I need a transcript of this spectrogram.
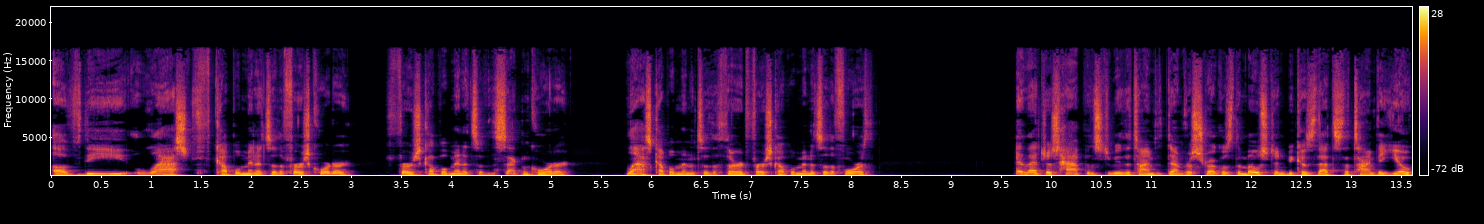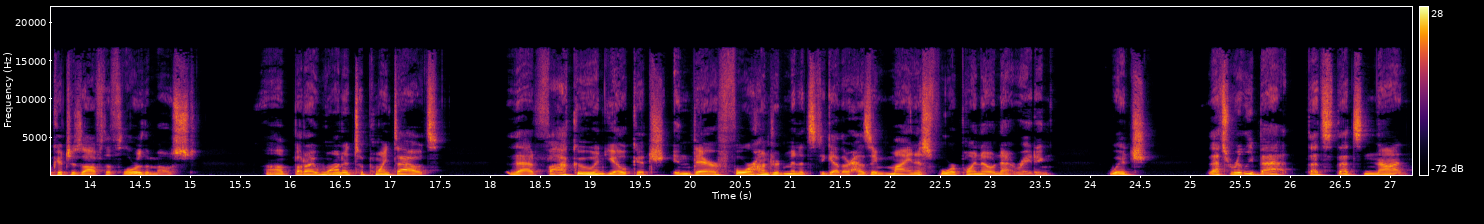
of the last couple minutes of the first quarter, first couple minutes of the second quarter, last couple minutes of the third, first couple minutes of the fourth. And that just happens to be the time that Denver struggles the most and because that's the time that Jokic is off the floor the most. Uh, but I wanted to point out that Facu and Jokic in their 400 minutes together has a minus 4.0 net rating, which that's really bad. That's that's not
